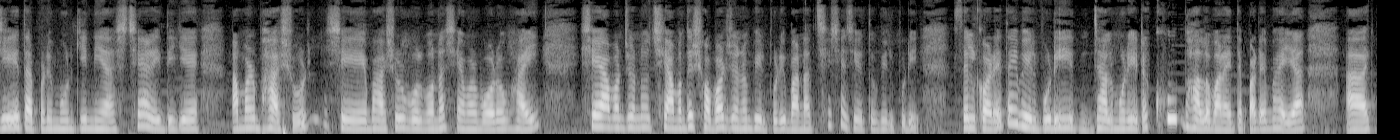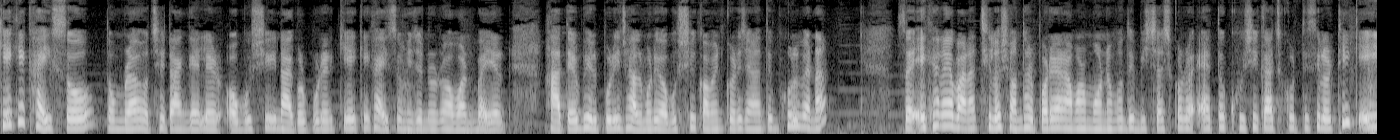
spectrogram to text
যেয়ে তারপরে মুরগি নিয়ে আসছে। আর এইদিকে আমার ভাসুর, সে ভাসুর বলব না, সে আমার বড় ভাই। সে আমার জন্য হচ্ছে আমাদের সবার জন্য ভেলপুরি বানাচ্ছে। সে যেহেতু ভেলপুরি সেল করে, তাই ভেলপুরি ঝালমুড়ি এটা খুব ভালো বানাইতে পারে ভাইয়া। কে কে খাইছো? তোমরা হচ্ছে টাঙ্গাইলের, অবশ্যই নাগরপুরের কে কে খাইছো? মিজানুর রহমান ভাইয়ের হাতের ভেলপুরি ঝালমুড়ি অবশ্যই কমেন্ট করে জানাতে ভুলবে না। তো এখানে বানাচ্ছিল সন্ধ্যার পরে আর আমার মনের মধ্যে বিশ্বাস করো, এত খুশি কাজ করতেছিল। ঠিক এই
